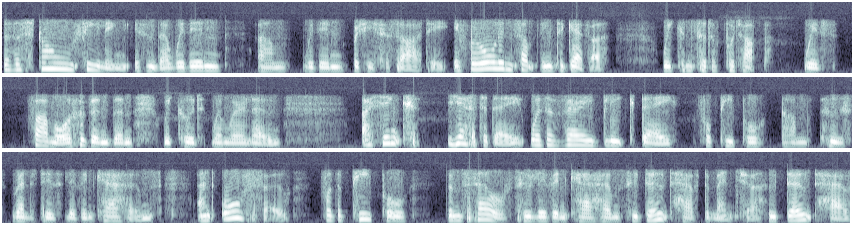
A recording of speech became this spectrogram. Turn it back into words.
there's a strong feeling, isn't there, within um, within British society. If we're all in something together, we can sort of put up with far more than, than we could when we're alone. I think yesterday was a very bleak day for people um, whose relatives live in care homes, and also for the people themselves who live in care homes who don't have dementia, who don't have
